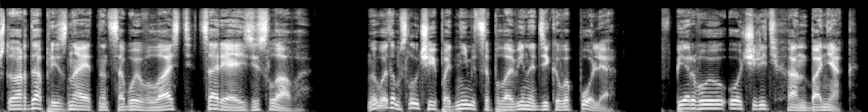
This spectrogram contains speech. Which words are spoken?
что Орда признает над собой власть царя Изислава. Но в этом случае поднимется половина дикого поля. В первую очередь хан Баняк.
